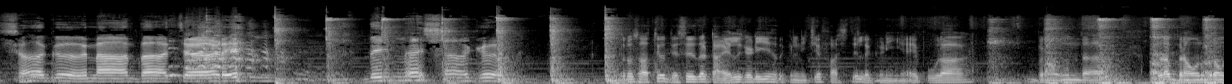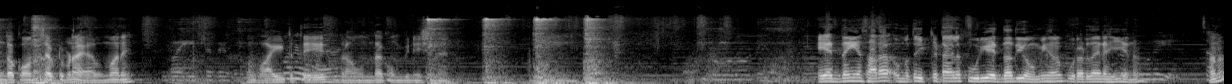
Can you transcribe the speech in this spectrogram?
ਸ਼ਗਨਾ ਦਾ ਚੜੇ ਦਿਨ ਸ਼ਗ। ਤਰੋ ਸਾਥੀਓ ਦਿਸ ਇਜ਼ ਦਾ ਟਾਈਲ ਜਿਹੜੀ ਇਹਦੇ ਨੀਚੇ ਫਰਸ਼ ਤੇ ਲੱਗਣੀ ਹੈ। ਇਹ ਪੂਰਾ ਬਰਾਊਨ ਦਾ ਥੋੜਾ ਬਰਾਊਨ ਬਰਾਊਨ ਦਾ ਕਨਸੈਪਟ ਬਣਾਇਆ ਮੰਮਾ ਨੇ। ਵਾਈਟ ਤੇ ਬਰਾਊਨ ਦਾ ਕੰਬੀਨੇਸ਼ਨ ਹੈ। ਇਹ ਇਦਾਂ ਹੀ ਆ ਸਾਰਾ ਮਤਲਬ ਇੱਕ ਟਾਈਲ ਪੂਰੀ ਇਦਾਂ ਦੀ ਹੋਣੀ ਹੈ ਨਾ ਪੂਰਾ ਡਿਜ਼ਾਈਨ ਇਹੀ ਹੈ ਨਾ? ਹਨਾ?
